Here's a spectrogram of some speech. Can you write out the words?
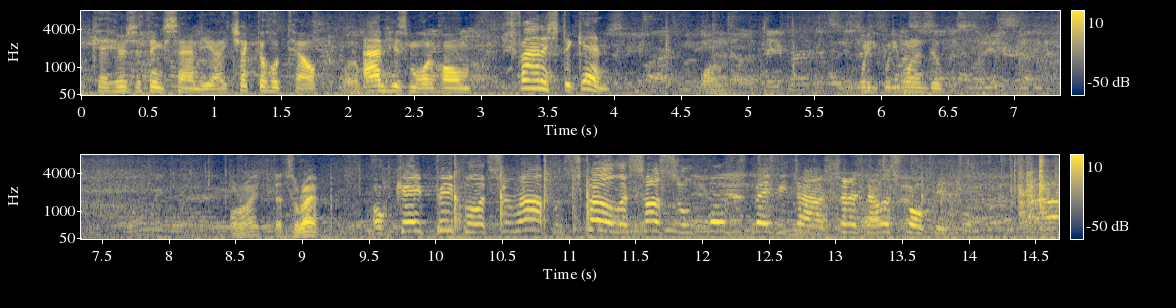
Okay, here's the thing, Sandy. I checked the hotel and his motorhome. He's vanished again. Wonderful. What do you, what do you want to do? All right, that's a wrap. Okay, people, it's a wrap. Let's go. Let's hustle. Close this baby down. Shut it down. Let's go, people. Uh,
